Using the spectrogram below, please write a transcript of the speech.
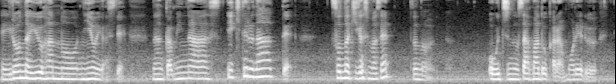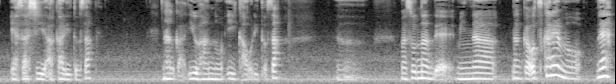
いろんな夕飯の匂いがして、なんかみんな生きてるなって、そんな気がしません？その、お家のさ、窓から漏れる優しい明かりとさ、なんか夕飯のいい香りとさ、うん。まあそんなんでみんな、なんかお疲れもね、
